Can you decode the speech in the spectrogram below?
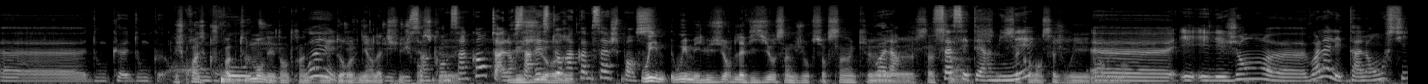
Euh, donc, donc je crois, je crois que tout le monde est en train de, revenir là-dessus. Du 50-50, alors ça restera comme ça, je pense. Oui, oui mais l'usure de la visio 5 jours sur 5, voilà. ça, c'est terminé. Ça, commence à jouer. Et, et, les gens, voilà, les talents aussi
